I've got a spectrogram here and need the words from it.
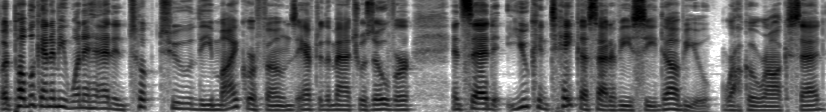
But Public Enemy went ahead and took to the microphones after the match was over and said, You can take us out of ECW, Rocco Rock said,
